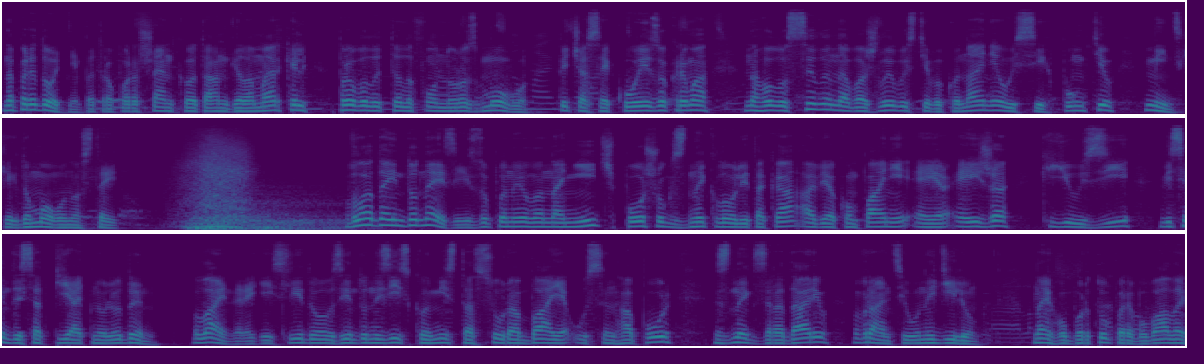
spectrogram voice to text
Напередодні Петро Порошенко та Ангела Меркель провели телефонну розмову, під час якої, зокрема, наголосили на важливості виконання усіх пунктів мінських домовленостей. Влада Індонезії зупинила на ніч пошук зниклого літака авіакомпанії AirAsia QZ-8501. Лайнер, який слідував з індонезійського міста Сурабая у Сингапур, зник з радарів вранці у неділю. На його борту перебували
